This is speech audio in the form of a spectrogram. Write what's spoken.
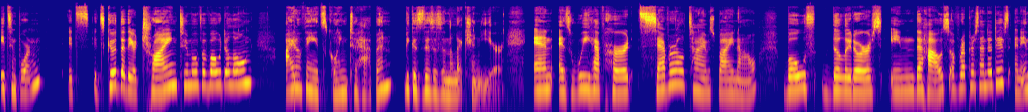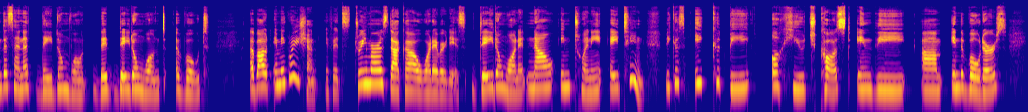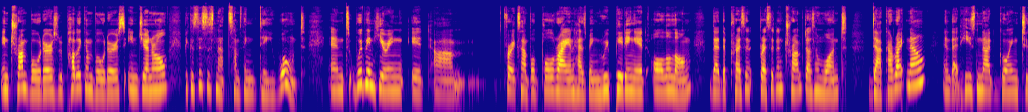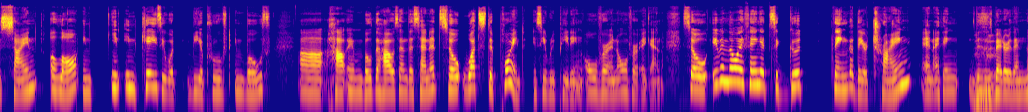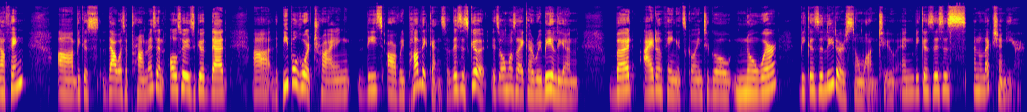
it's important it's it's good that they're trying to move a vote along. I don't think it's going to happen because this is an election year. And as we have heard several times by now, both the leaders in the House of Representatives and in the Senate, they don't want, they, they don't want a vote about immigration. If it's Dreamers, DACA, or whatever it is, they don't want it now in 2018 because it could be a huge cost in the um, in the voters, in Trump voters, Republican voters in general, because this is not something they want. And we've been hearing it. Um, for example, Paul Ryan has been repeating it all along that the president, President Trump doesn't want DACA right now and that he's not going to sign a law in in, in case it would be approved in both uh, how in both the House and the Senate. So what's the point? Is he repeating over and over again? So even though I think it's a good thing that they are trying. And I think this mm-hmm. is better than nothing uh, because that was a promise. And also, it's good that uh, the people who are trying, these are Republicans. So this is good. It's almost like a rebellion. But I don't think it's going to go nowhere because the leaders don't want to and because this is an election year.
